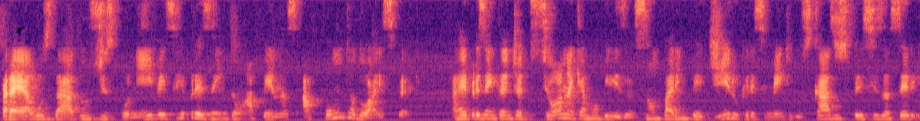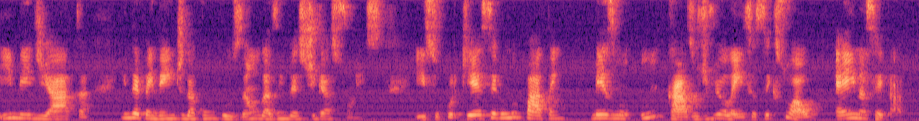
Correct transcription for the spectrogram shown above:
Para ela, os dados disponíveis representam apenas a ponta do iceberg. A representante adiciona que a mobilização para impedir o crescimento dos casos precisa ser imediata, independente da conclusão das investigações. Isso porque, segundo Patten, mesmo um caso de violência sexual é inaceitável.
